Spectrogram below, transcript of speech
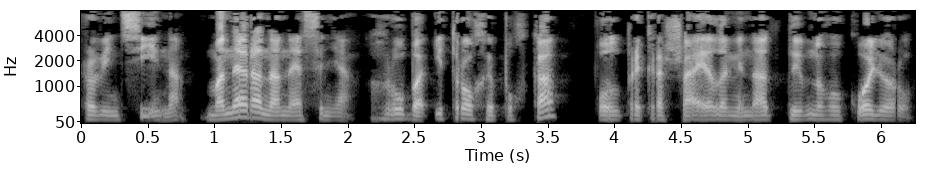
Провінційна манера нанесення, груба і трохи пухка, пол прикрашає ламінат дивного кольору.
